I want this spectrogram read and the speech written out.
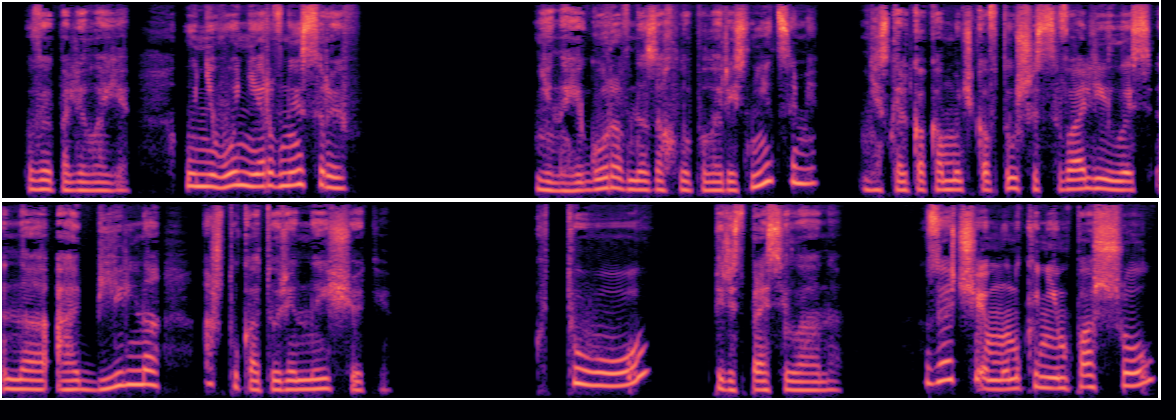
— выпалила я. «У него нервный срыв». Нина Егоровна захлопала ресницами, несколько комочков туши свалилось на обильно оштукатуренные щеки. «Кто?» переспросила она. «Зачем он к ним пошел?»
